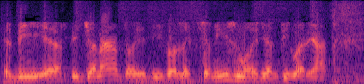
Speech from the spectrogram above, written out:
eh, di eh, artigianato e di collezionismo e di antiquariato.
